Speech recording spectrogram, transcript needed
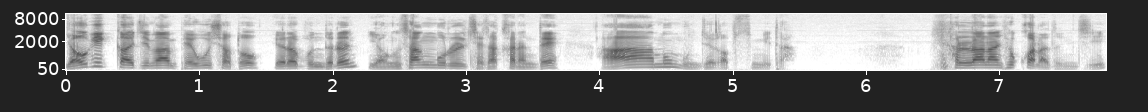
여기까지만 배우셔도 여러분들은 영상물을 제작하는데 아무 문제가 없습니다. 현란한 효과라든지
